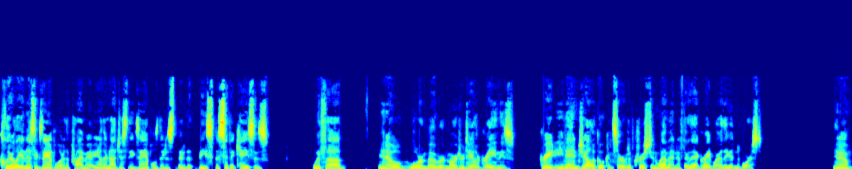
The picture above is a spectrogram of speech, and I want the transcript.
clearly in this example are the primary. You know, they're not just the examples; they're just they're the, these specific cases with uh, you know Lauren Boebert and Marjorie Taylor Greene, these great evangelical conservative Christian women. If they're that great, why are they getting divorced? You know,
